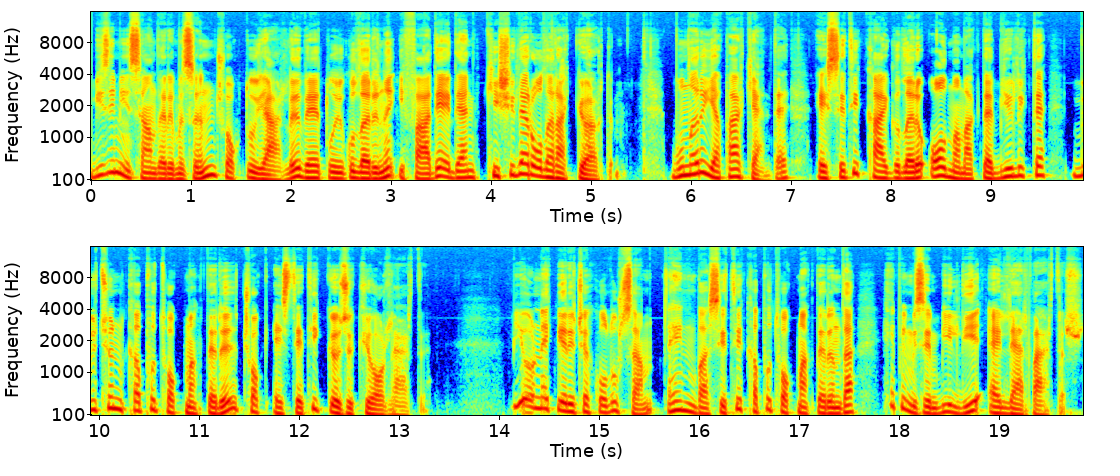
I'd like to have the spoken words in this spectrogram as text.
bizim insanlarımızın çok duyarlı ve duygularını ifade eden kişiler olarak gördüm. Bunları yaparken de estetik kaygıları olmamakla birlikte bütün kapı tokmakları çok estetik gözüküyorlardı. Bir örnek verecek olursam en basiti kapı tokmaklarında hepimizin bildiği eller vardır.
